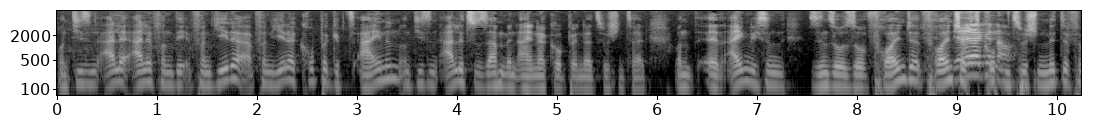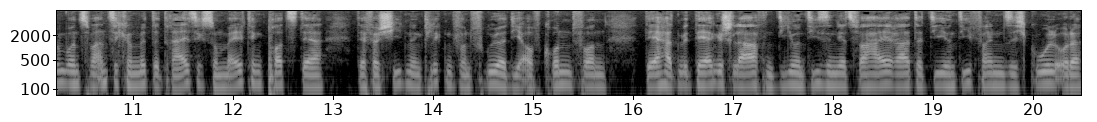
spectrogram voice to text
und die sind alle, alle von, de, von, jeder, von jeder Gruppe gibt es einen und die sind alle zusammen in einer Gruppe in der Zwischenzeit. Und äh, eigentlich sind, sind so, so Freunde, Freundschaftsgruppen genau. zwischen Mitte 25 und Mitte 30, so Melting Pots der, der verschiedenen Klicken von früher, die aufgrund von der hat mit der geschlafen, die und die sind jetzt verheiratet, die und die fanden sich cool oder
